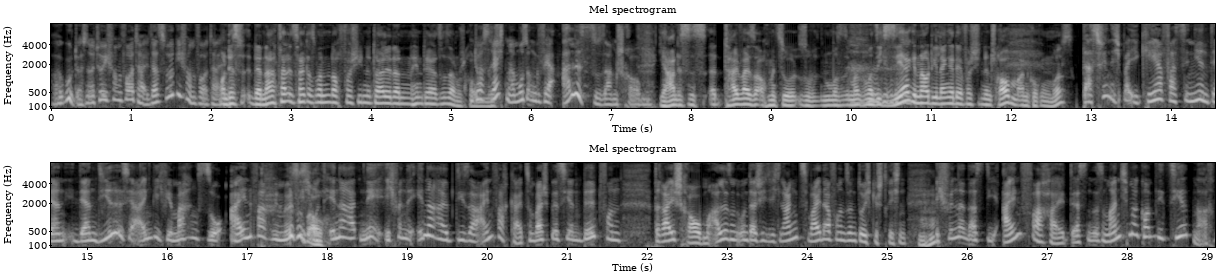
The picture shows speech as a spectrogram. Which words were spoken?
Na gut, das ist natürlich vom Vorteil. Das ist wirklich vom Vorteil. Und das, der Nachteil ist halt, dass man noch verschiedene Teile dann hinterher zusammenschrauben du hast muss. recht, man muss ungefähr alles zusammenschrauben. Ja, das ist äh, teilweise auch mit so, so muss, muss man sich sehr genau die Länge der verschiedenen Schrauben angucken muss. Das finde ich bei Ikea faszinierend. Deren, deren Deal ist ja eigentlich, wir machen es so einfach wie Ist es möglich. auch. Und innerhalb, nee, ich finde innerhalb dieser Einfachkeit, zum Beispiel ist hier ein Bild von drei Schrauben. Alle sind unterschiedlich lang, zwei davon sind durchgestrichen. Mhm. Ich finde, dass die Einfachheit dessen das manchmal kompliziert macht.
